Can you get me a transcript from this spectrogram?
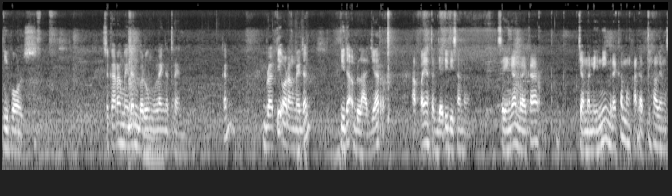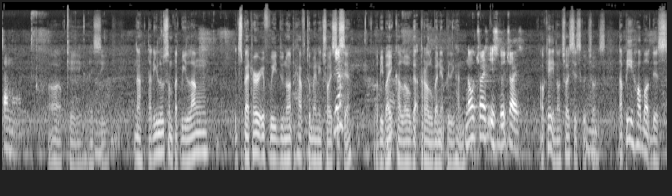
divorce. Sekarang Medan baru mulai ngetren kan? Berarti orang Medan tidak belajar apa yang terjadi di sana. Sehingga mereka zaman ini mereka menghadapi hal yang sama Oke, I see. Nah, tadi lu sempat bilang it's better if we do not have too many choices ya. Ya. Lebih baik kalau gak terlalu banyak pilihan. no choice is good choice Oke, no choice is good choice. Tapi how about this?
